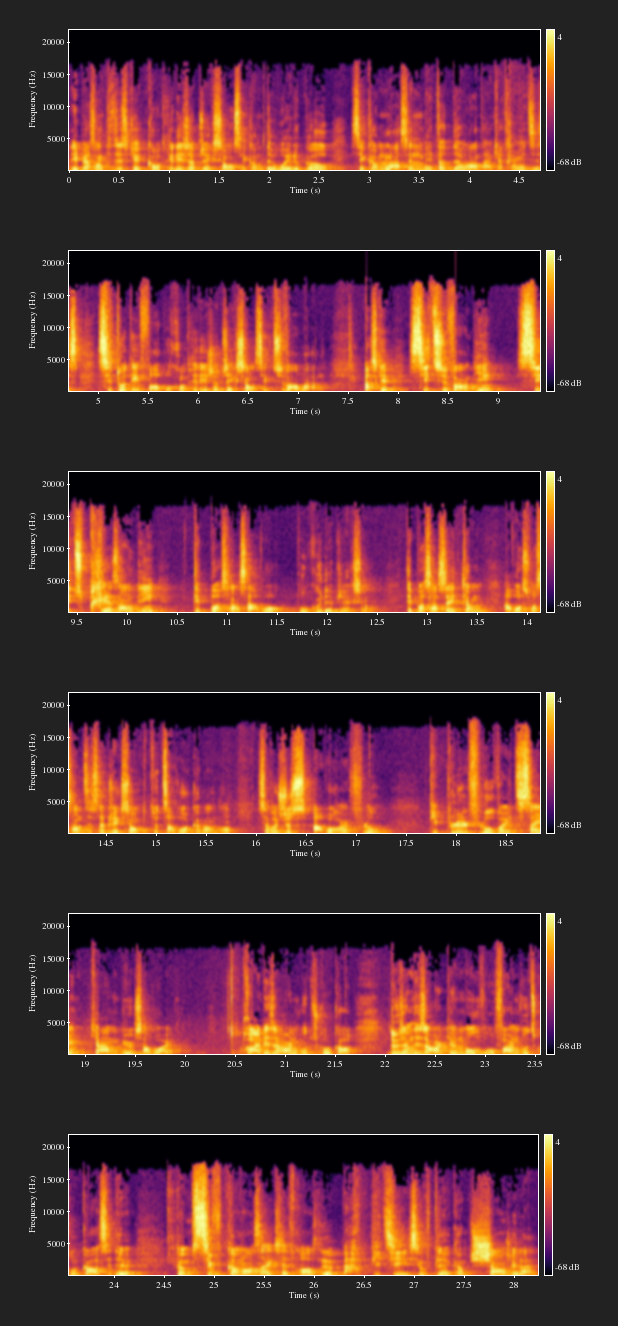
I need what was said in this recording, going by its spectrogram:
les personnes qui disent que contrer les objections, c'est comme the way to go, c'est comme l'ancienne méthode de vente en 90. Si toi, tu es fort pour contrer des objections, c'est que tu vends mal. Parce que si tu vends bien, si tu présentes bien, tu pas censé avoir beaucoup d'objections. Tu pas censé être comme avoir 70 objections puis tout savoir comment non. Ça va juste avoir un flow. Puis plus le flow va être simple, quand mieux ça va être. Première des erreurs au niveau du cold call. Deuxième des erreurs que le monde va faire au niveau du cold call, c'est de, comme si vous commencez avec cette phrase-là, par pitié, s'il vous plaît, comme changez-la.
